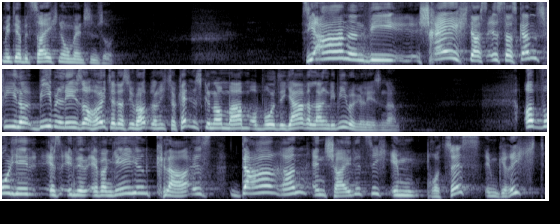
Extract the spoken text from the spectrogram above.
mit der Bezeichnung Menschensohn. Sie ahnen, wie schräg das ist, dass ganz viele Bibelleser heute das überhaupt noch nicht zur Kenntnis genommen haben, obwohl sie jahrelang die Bibel gelesen haben. Obwohl es in den Evangelien klar ist, daran entscheidet sich im Prozess, im Gericht,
